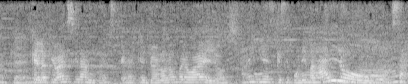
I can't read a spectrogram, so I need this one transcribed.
Ok. Que lo que iba a decir antes era que yo no los veo a ellos. Ay, es que se pone malo. Ajá. O sea,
